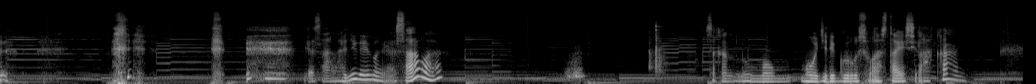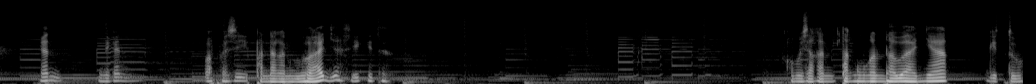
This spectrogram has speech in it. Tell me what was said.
Gak salah juga emang gak salah. Misalkan lu mau mau jadi guru swasta ya silakan. Kan ini kan apa sih pandangan gue aja sih gitu. Kalau misalkan tanggungan udah banyak gitu.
